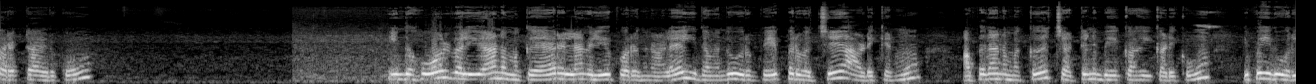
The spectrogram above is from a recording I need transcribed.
கரெக்டா இருக்கும். இந்த ஹோல் வழியா நமக்கு ஏர் எல்லாம் வெளியே போறதுனால இத வந்து ஒரு பேப்பர் வச்சு அடைக்கணும். அப்பதான் நமக்கு சட்டுன்னு பேக் ஆகி கிடைக்கும். இப்போ இது ஒரு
